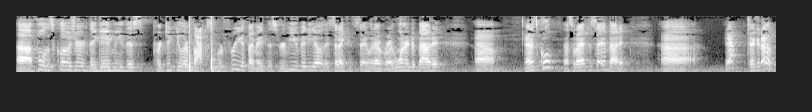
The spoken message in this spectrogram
Uh, full disclosure, they gave me this particular box for free if I made this review video. They said I could say whatever I wanted about it. Um, and it's cool. That's what I have to say about it uh, yeah, check it out.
